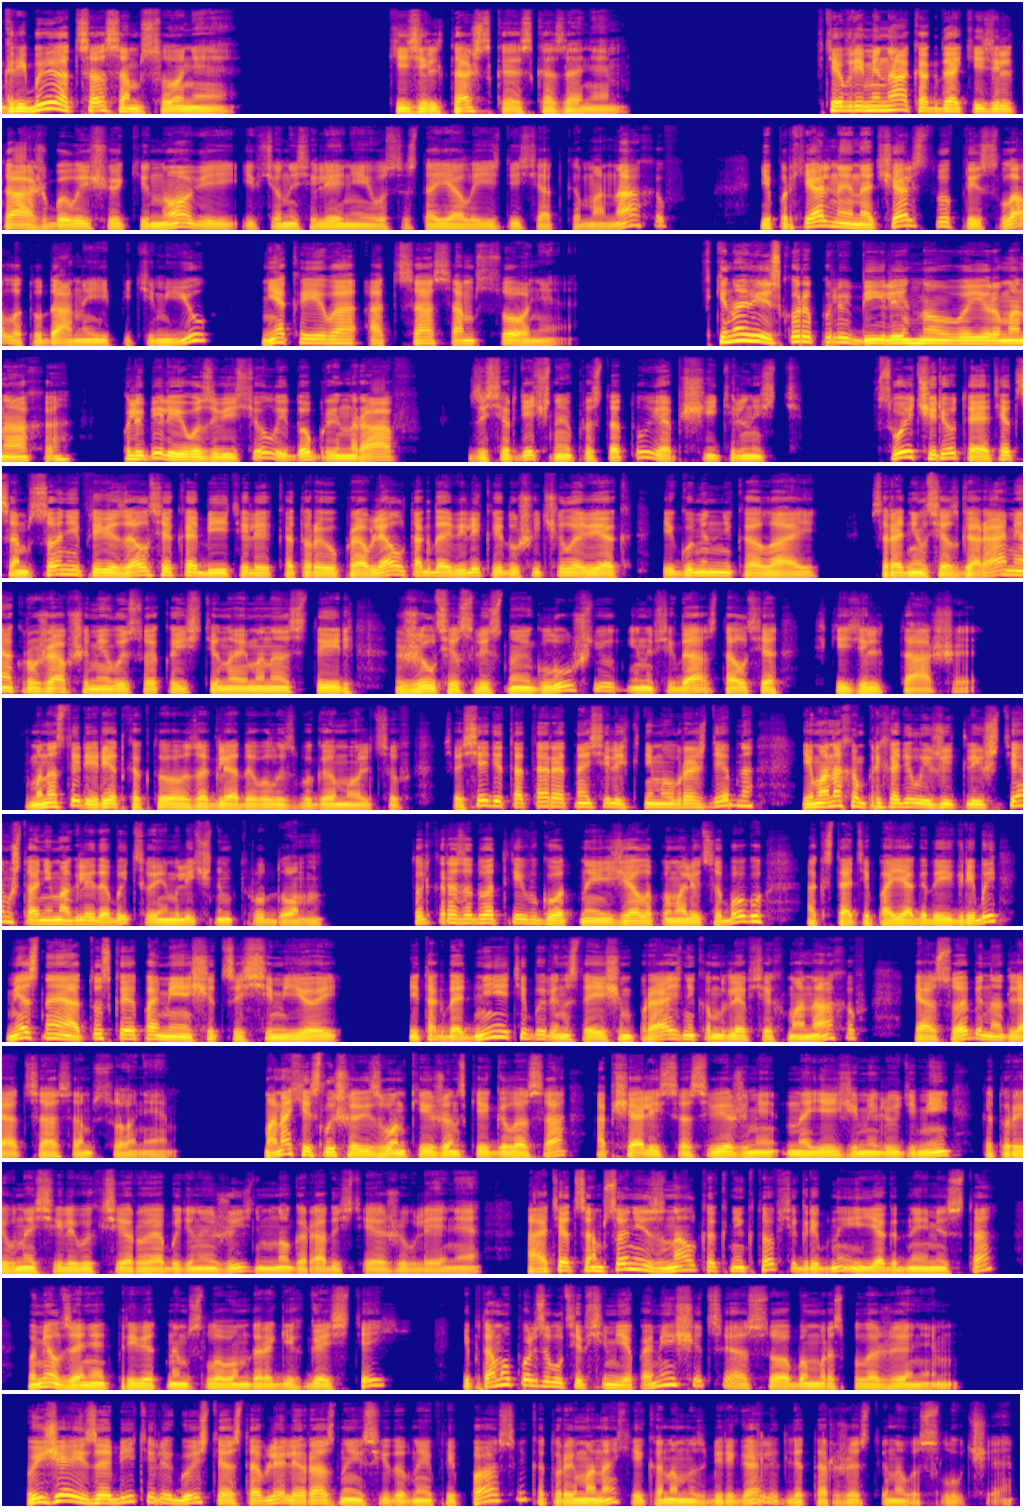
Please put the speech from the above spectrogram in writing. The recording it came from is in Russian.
Грибы отца Самсония. Кизельташское сказание. В те времена, когда Кизельташ был еще киновий, и все население его состояло из десятка монахов, епархиальное начальство прислало туда на епитемью некоего отца Самсония. В Киновии скоро полюбили нового иеромонаха, полюбили его за веселый добрый нрав, за сердечную простоту и общительность. Свой черед и отец Самсоний привязался к обители, которой управлял тогда великой души человек, игумен Николай. Сроднился с горами, окружавшими высокой стеной монастырь, жился с лесной глушью и навсегда остался в Кизельташе. В монастыре редко кто заглядывал из богомольцев. Соседи-татары относились к нему враждебно, и монахам приходилось жить лишь тем, что они могли добыть своим личным трудом. Только раза два-три в год наезжала помолиться Богу, а, кстати, по ягоды и грибы, местная атузская помещица с семьей. И тогда дни эти были настоящим праздником для всех монахов и особенно для отца Самсония. Монахи слышали звонкие женские голоса, общались со свежими наезжими людьми, которые вносили в их серую обыденную жизнь много радости и оживления. А отец Самсоний знал, как никто, все грибные и ягодные места, умел занять приветным словом дорогих гостей и потому пользовался в семье помещицы особым расположением. Уезжая из обители, гости оставляли разные съедобные припасы, которые монахи экономно сберегали для торжественного случая.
